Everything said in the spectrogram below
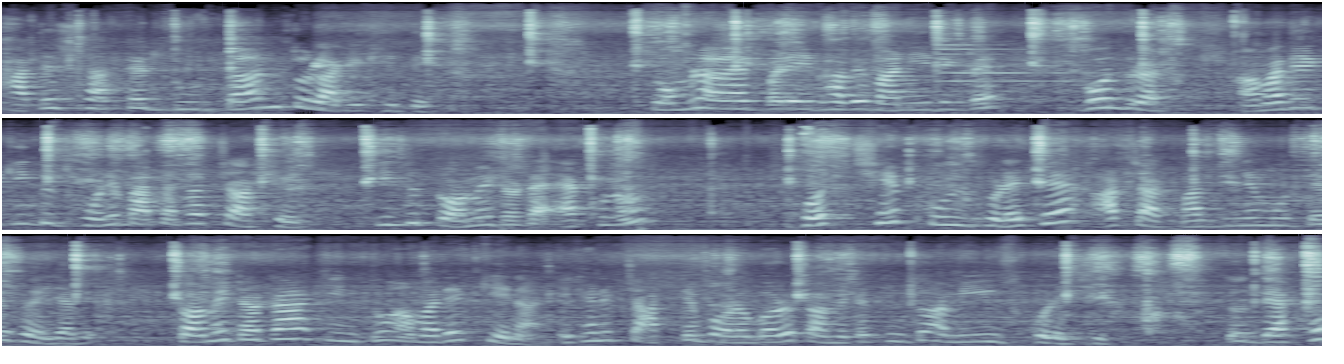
ভাতের সাথে দুর্দান্ত লাগে খেতে। তোমরাও একবার এইভাবে বানিয়ে দেখবে। বন্ধুরা, আমাদের কিন্তু ধনে পাতাটা চাষের, কিন্তু টমেটোটা এখনও হচ্ছে, ফুল ধরেছে আর চার পাঁচ দিনের মধ্যে হয়ে যাবে। টমেটোটা কিন্তু আমাদের কেনা। এখানে চারটে বড় বড় টমেটো কিন্তু আমি ইউজ করেছি। তো দেখো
